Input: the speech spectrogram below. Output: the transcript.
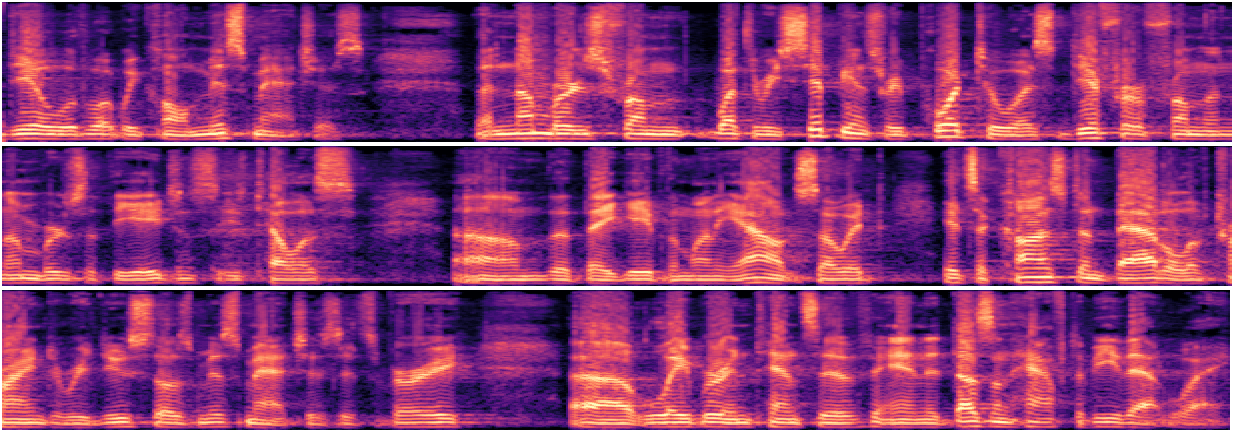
deal with what we call mismatches the numbers from what the recipients report to us differ from the numbers that the agencies tell us um, that they gave the money out. So it, it's a constant battle of trying to reduce those mismatches. It's very uh, labor intensive, and it doesn't have to be that way.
